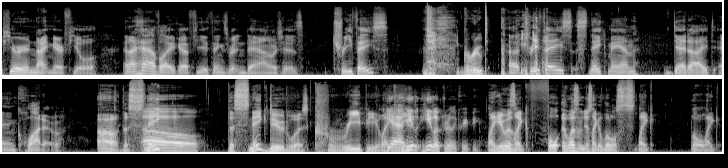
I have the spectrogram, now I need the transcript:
pure nightmare fuel, and I have like a few things written down, which is Tree Face, Groot. uh, Tree Face, Snake Man, Deadite, and Quado. Oh, the snake. Oh. The snake dude was creepy. Like yeah, he, he he looked really creepy. like it was like full. It wasn't just like a little like little like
